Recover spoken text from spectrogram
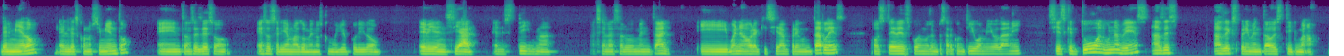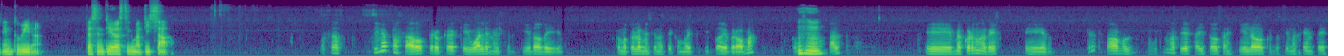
del miedo, el desconocimiento. Entonces eso, eso sería más o menos como yo he podido evidenciar el estigma hacia la salud mental. Y bueno, ahora quisiera preguntarles a ustedes, podemos empezar contigo, amigo Dani, si es que tú alguna vez has, has experimentado estigma en tu vida, te has sentido estigmatizado. O sea, sí me ha pasado, pero creo que igual en el sentido de, como tú lo mencionaste, como este tipo de broma, como uh -huh. tal. Eh, me acuerdo una vez, eh, creo que estábamos una fiesta y todo tranquilo, conociendo gente,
